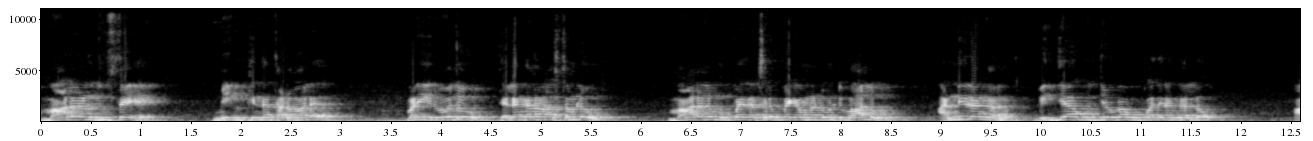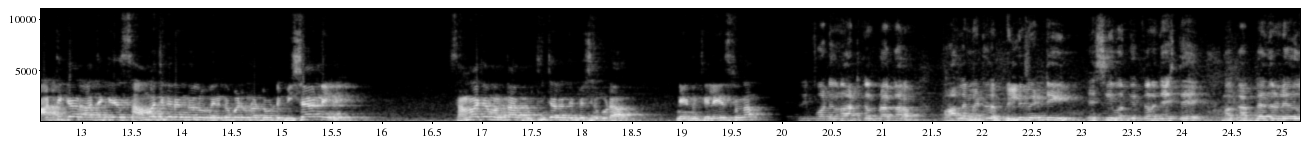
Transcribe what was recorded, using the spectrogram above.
మాలలను చూస్తే మీకు కింద తడవాలి. మరి ఈరోజు తెలంగాణ రాష్ట్రంలో మాలలు ముప్పై లక్షలకు పైగా ఉన్నటువంటి వాళ్ళు అన్ని రంగాలు విద్య ఉద్యోగ ఉపాధి రంగాల్లో ఆర్థిక రాజకీయ సామాజిక రంగంలో వెనుకబడి ఉన్నటువంటి విషయాన్ని సమాజం అంతా గుర్తించాలని చెప్పేసి కూడా నేను తెలియజేస్తున్నా. త్రీ ఫార్టీ వన్ ఆర్టికల్ ప్రకారం పార్లమెంట్లో బిల్లు పెట్టి ఎస్సీ వర్గీకరణ చేస్తే మాకు అభ్యంతరం లేదు.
